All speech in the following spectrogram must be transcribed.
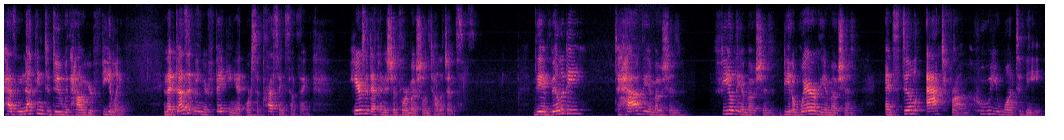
has nothing to do with how you're feeling. And that doesn't mean you're faking it or suppressing something. Here's a definition for emotional intelligence the ability to have the emotion, feel the emotion, be aware of the emotion, and still act from who you want to be,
